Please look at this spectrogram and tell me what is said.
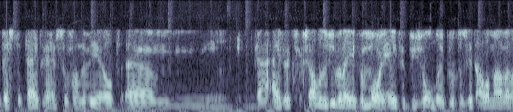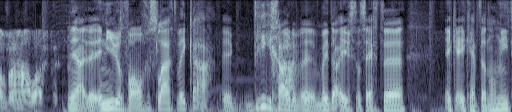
De beste tijdrijster van de wereld. Um, ja, eigenlijk vind ik ze alle drie wel even mooi. Even bijzonder. Ik bedoel, er zit allemaal wel een verhaal achter. Ja, in ieder geval een geslaagd WK. Drie gouden ja. medailles. Dat is echt... Uh, ik, ik heb dat nog niet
